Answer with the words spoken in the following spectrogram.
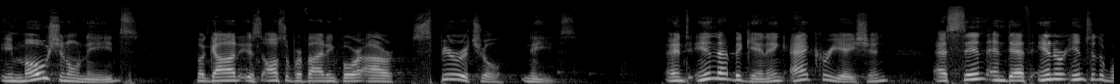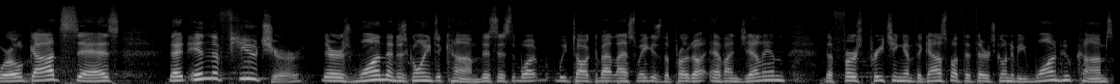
emotional needs, but God is also providing for our spiritual needs. And in that beginning, at creation, as sin and death enter into the world, God says that in the future there's one that is going to come. This is what we talked about last week is the proto-evangelium, the first preaching of the gospel that there's going to be one who comes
